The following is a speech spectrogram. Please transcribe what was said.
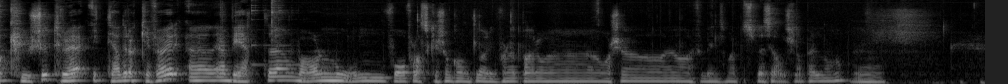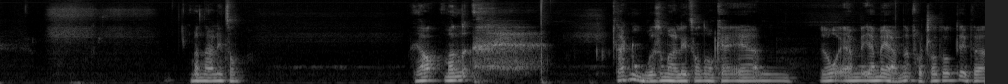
Hakushu tror jeg ikke jeg har drukket før. Eh, Jeg vet det var noen få flasker som kom til Norge for et par år siden ja, i forbindelse med et spesialslapp eller noe. Mm. Men det er litt sånn Ja, men det er noe som er litt sånn OK, jeg, jo, jeg, jeg mener fortsatt at jeg ikke,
